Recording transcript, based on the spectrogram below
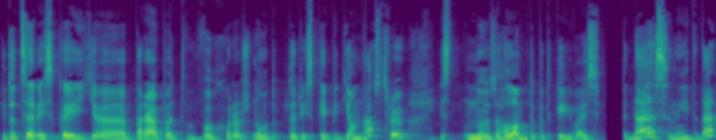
і тут це різкий е, перепад в хорош, ну тобто різкий підйом настрою, і ну загалом, типу, такий весь піднесений і т.д.,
